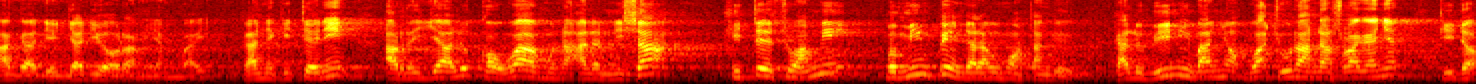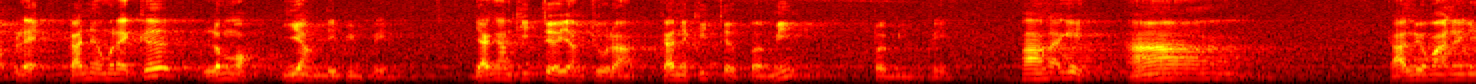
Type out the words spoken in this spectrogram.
agar dia jadi orang yang baik. Kerana kita ni ar-rijalu qawwamuna 'alan nisa, kita suami pemimpin dalam rumah tangga. Kalau bini banyak buat curang dan sebagainya tidak pelik kerana mereka lemah yang dipimpin. Jangan kita yang curang kerana kita pemimpin. Faham tak lagi? Ha. Kalau maknanya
